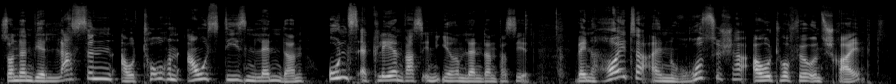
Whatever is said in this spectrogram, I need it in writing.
sondern wir lassen Autoren aus diesen Ländern uns erklären, was in ihren Ländern passiert. Wenn heute ein russischer Autor für uns schreibt,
